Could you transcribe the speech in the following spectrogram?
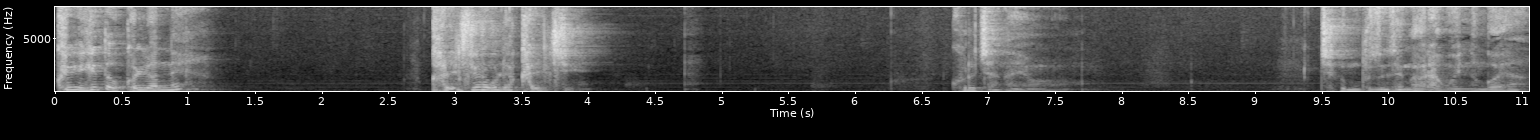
그 이게 또 걸렸네? 갈치로 걸려 갈치 그렇잖아요 지금 무슨 생각을 하고 있는 거야?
